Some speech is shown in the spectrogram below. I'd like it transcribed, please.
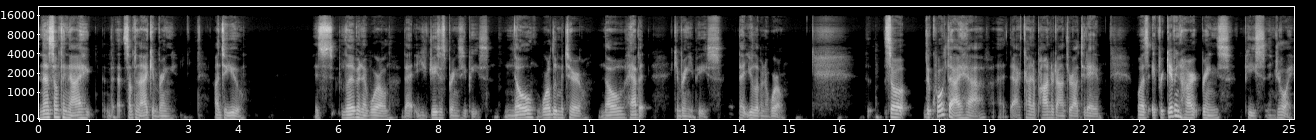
And that's something that I that's something that I can bring unto you is live in a world that you, Jesus brings you peace. No worldly material, no habit can bring you peace. That you live in a world. So the quote that I have uh, that I kind of pondered on throughout today was a forgiving heart brings peace and joy.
